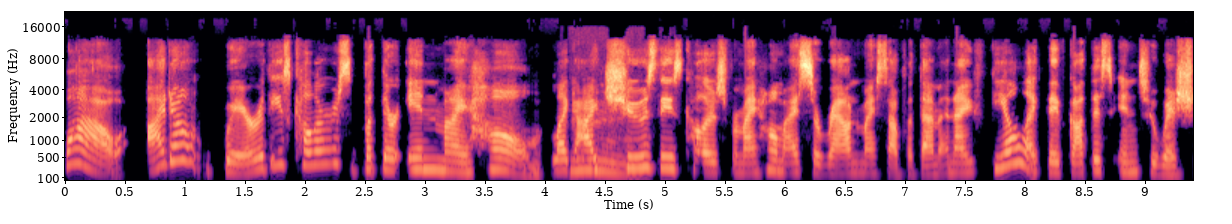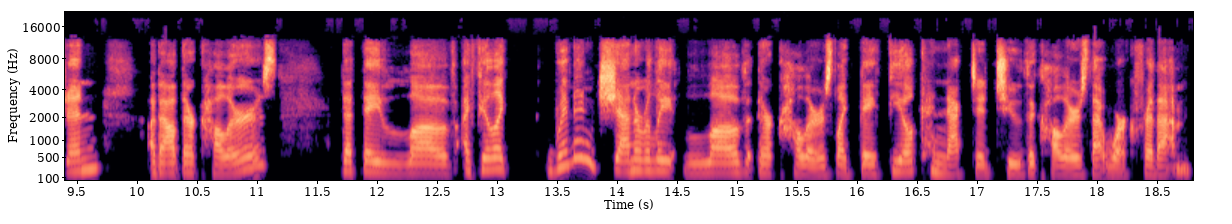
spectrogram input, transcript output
wow, I don't wear these colors, but they're in my home. Like mm. I choose these colors for my home. I surround myself with them. And I feel like they've got this intuition about their colors that they love. I feel like women generally love their colors, like they feel connected to the colors that work for them.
